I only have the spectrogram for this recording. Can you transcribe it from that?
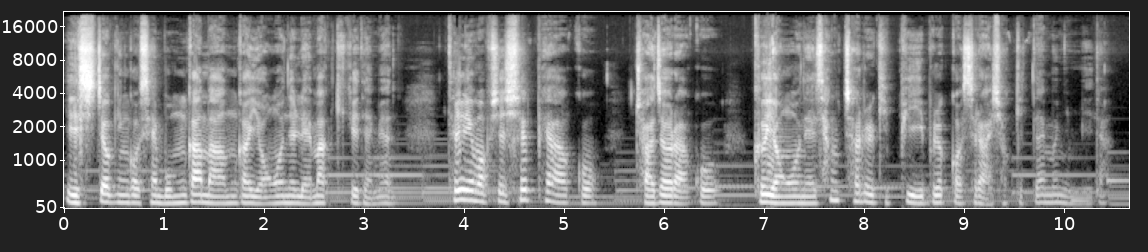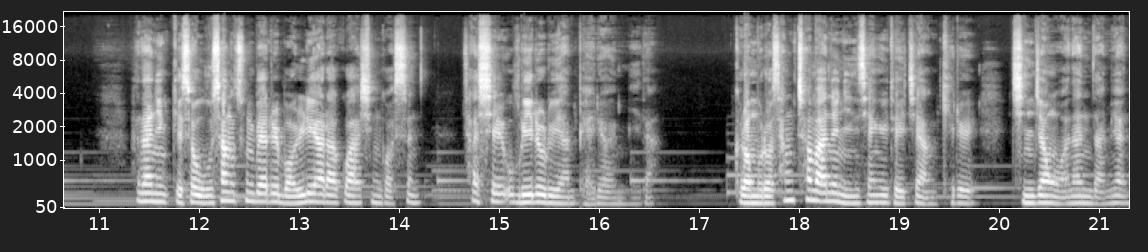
일시적인 것에 몸과 마음과 영혼을 내맡기게 되면 틀림없이 실패하고 좌절하고 그 영혼의 상처를 깊이 입을 것을 아셨기 때문입니다. 하나님께서 우상숭배를 멀리하라고 하신 것은 사실 우리를 위한 배려입니다. 그러므로 상처 많은 인생이 되지 않기를 진정 원한다면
